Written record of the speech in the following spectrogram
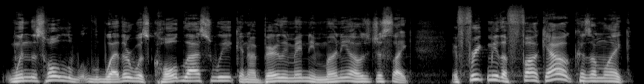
when this whole weather was cold last week and I barely made any money, I was just like, it freaked me the fuck out because I'm like,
